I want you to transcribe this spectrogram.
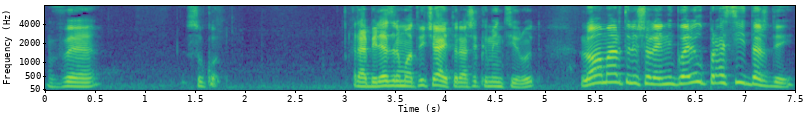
в Сукот. Раби Лезер ему отвечает, Раши комментирует. Ло Амарта я не говорил просить дождей.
